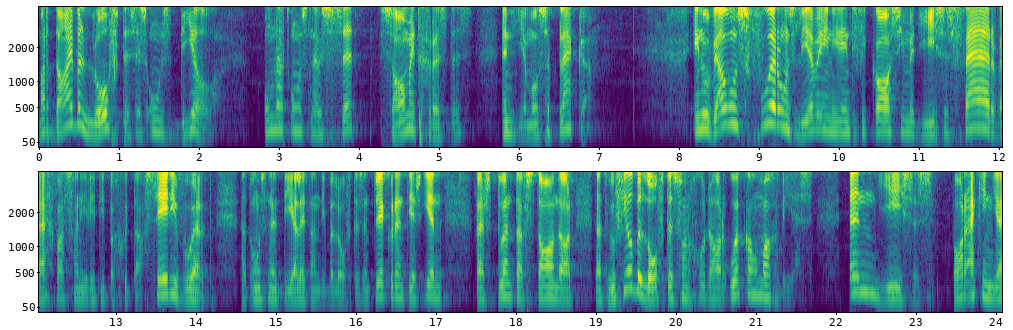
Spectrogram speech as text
Maar daai beloftes is ons deel omdat ons nou sit saam met Christus in hemelse plekke. En hoewel ons voor ons lewe en identifikasie met Jesus ver weg was van hierdie tipe goed af, sê die woord dat ons nou deel het aan die beloftes. In 2 Korintiërs 1 vers 20 staan daar dat hoeveel beloftes van God daar ook al mag wees in Jesus, waar ek en jy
